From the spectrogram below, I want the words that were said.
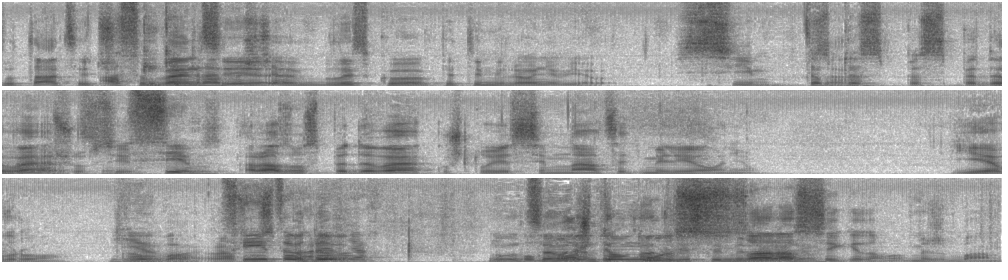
дотації чи А скільки субвенції ще? близько 5 мільйонів євро. Сім. Тобто- з, з ПДВ, що всі Сім разом з ПДВ коштує 17 мільйонів євро. євро. разом Скільки з це в ПДВ. гривнях? Ну, Ну, це помножте орієнтовно курс 200 мільйонів. зараз скільки там Межбанк?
